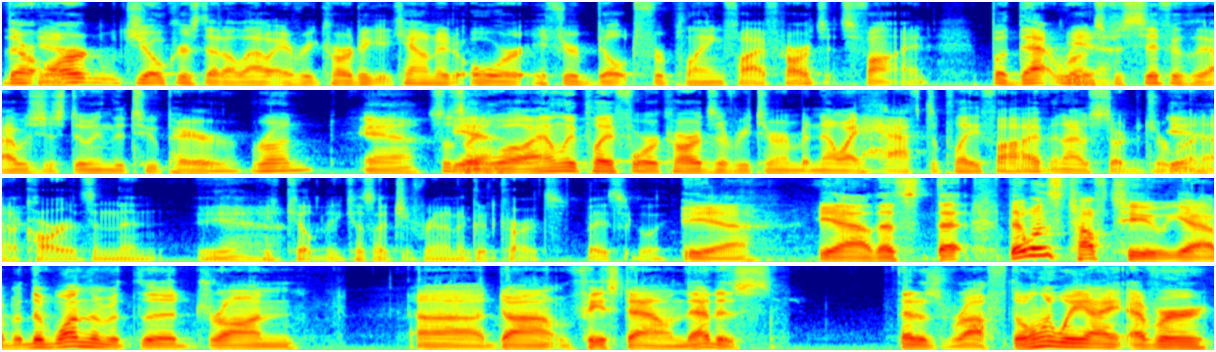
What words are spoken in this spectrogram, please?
There Yeah. are jokers that allow every card to get counted, or if you're built for playing five cards, it's fine. But that run Yeah. specifically, I was just doing the two pair run. yeah. So it's yeah. like, well, I only play four cards every turn, but now I have to play five, and I started to run out of cards, and then yeah. he killed me because I just ran out of good cards, basically. Yeah, yeah, that's that. That one's tough too. Yeah, but the one with the drawn, uh, down face down, that is, that is rough. The only way I ever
